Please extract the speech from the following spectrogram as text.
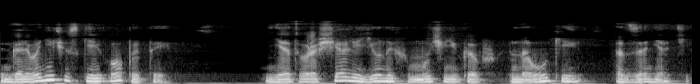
Гальванические опыты не отвращали юных мучеников науки от занятий.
